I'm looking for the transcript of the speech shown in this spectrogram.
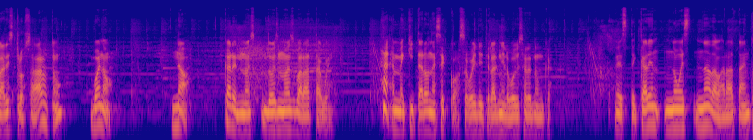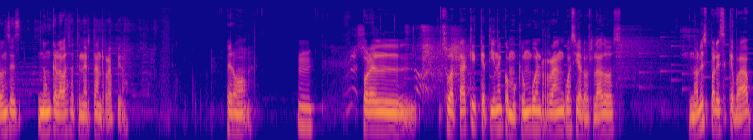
va a destrozar, ¿no? Bueno, no. Karen no es, no es, barata, güey. Me quitaron ese cosa, güey. Literal, ni lo voy a usar nunca. Este, Karen no es nada barata, entonces nunca la vas a tener tan rápido. Pero... Mm, por el su ataque que tiene como que un buen rango hacia los lados. ¿No les parece que va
